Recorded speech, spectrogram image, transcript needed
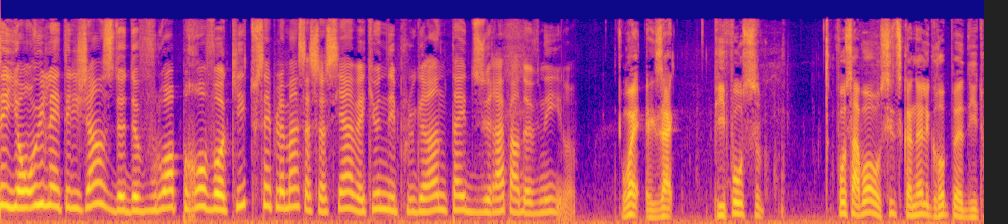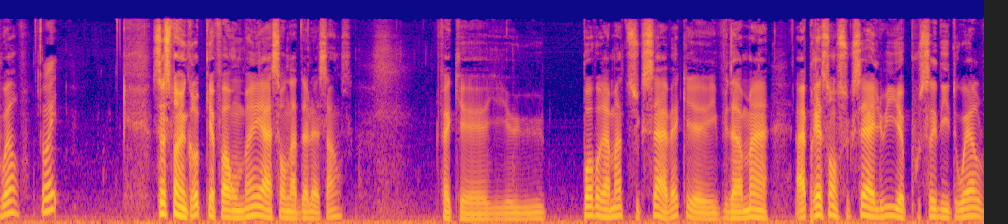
ils- ont eu l'intelligence de, de vouloir provoquer, tout simplement en s'associant avec une des plus grandes têtes du rap à devenir. Oui, exact. Puis il faut, faut savoir aussi, tu connais le groupe euh, D12? Oui. Ça, c'est un groupe qui a formé à son adolescence. Fait que euh, il a eu pas vraiment de succès avec. Euh, Évidemment, après son succès à lui, il a poussé D12.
